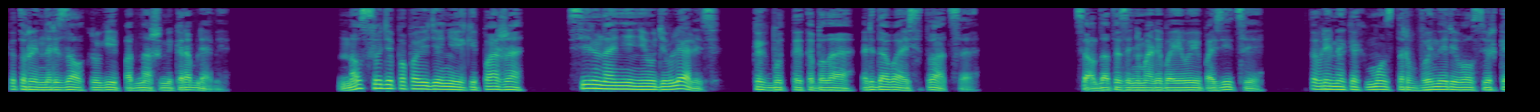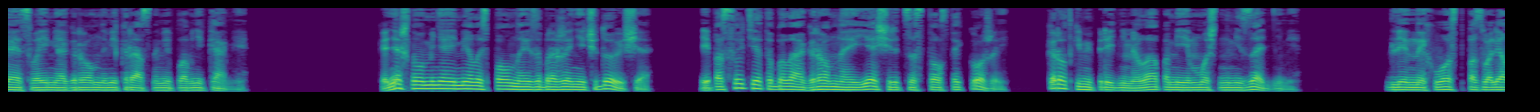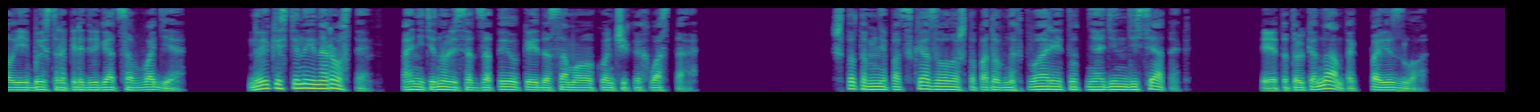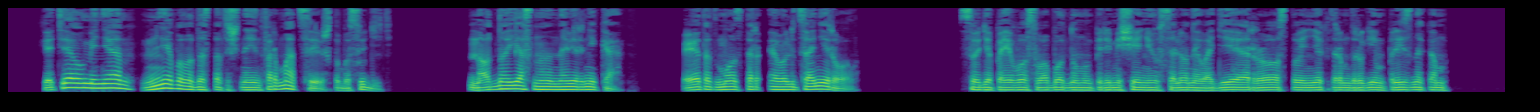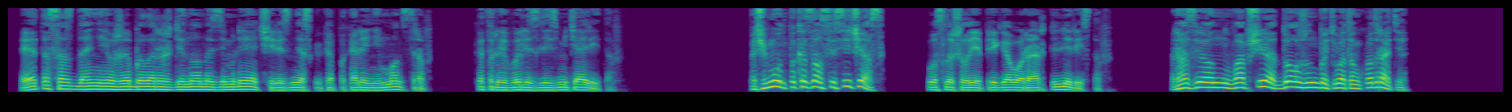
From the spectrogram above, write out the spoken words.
который нарезал круги под нашими кораблями. Но, судя по поведению экипажа, сильно они не удивлялись, как будто это была рядовая ситуация. Солдаты занимали боевые позиции, в то время как монстр выныривал, сверкая своими огромными красными плавниками. Конечно, у меня имелось полное изображение чудовища, и, по сути, это была огромная ящерица с толстой кожей, короткими передними лапами и мощными задними. Длинный хвост позволял ей быстро передвигаться в воде. Ну и костяные наросты. Они тянулись от затылка и до самого кончика хвоста. Что-то мне подсказывало, что подобных тварей тут не один десяток. И это только нам так повезло. Хотя у меня не было достаточной информации, чтобы судить. Но одно ясно наверняка. Этот монстр эволюционировал. Судя по его свободному перемещению в соленой воде, росту и некоторым другим признакам, это создание уже было рождено на Земле через несколько поколений монстров, которые вылезли из метеоритов. «Почему он показался сейчас?» — услышал я переговоры артиллеристов. Разве он вообще должен быть в этом квадрате?»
